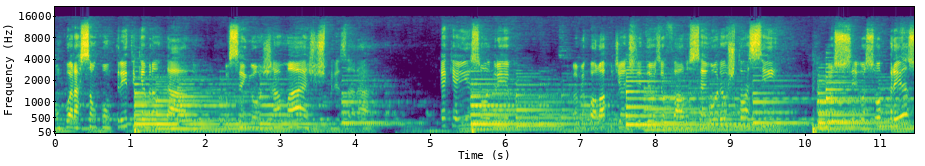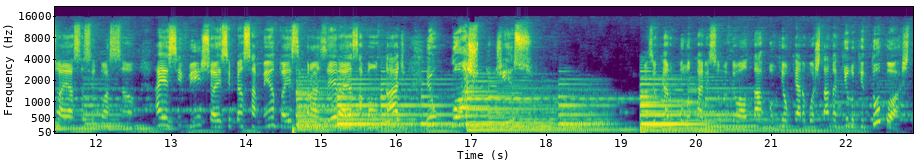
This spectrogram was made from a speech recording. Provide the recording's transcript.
Um coração contrito e quebrantado, o Senhor jamais desprezará. O que é, que é isso, Rodrigo? Eu me coloco diante de Deus eu falo: Senhor, eu estou assim. Eu, eu sou preso a essa situação, a esse vício, a esse pensamento, a esse prazer, a essa vontade. Eu gosto disso. Mas eu quero colocar isso no teu altar porque eu quero gostar daquilo que tu gosta.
